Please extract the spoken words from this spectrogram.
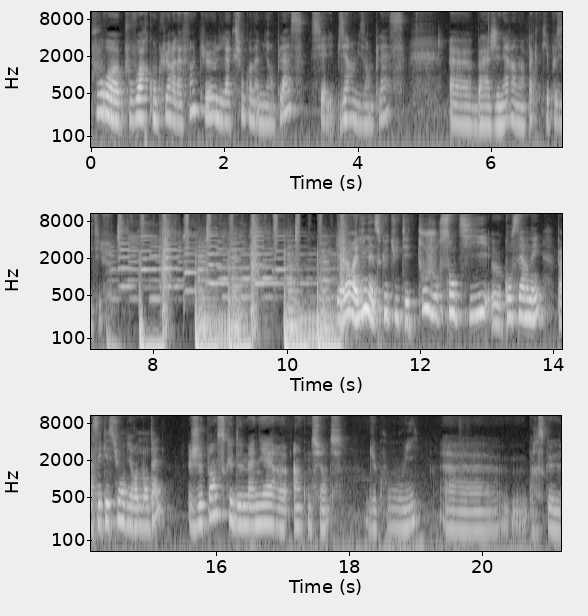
pour euh, pouvoir conclure à la fin que l'action qu'on a mise en place, si elle est bien mise en place, euh, bah, génère un impact qui est positif. Et alors, Aline, est-ce que tu t'es toujours sentie concernée par ces questions environnementales? Je pense que de manière inconsciente, du coup, oui. Euh, parce que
